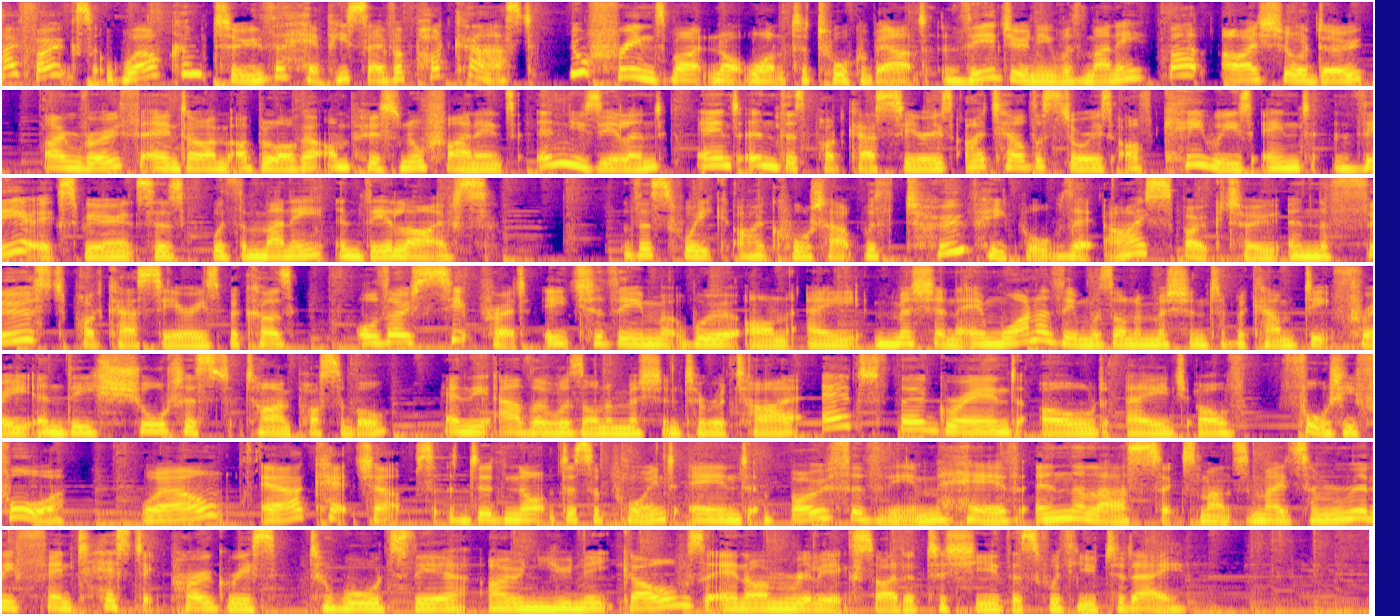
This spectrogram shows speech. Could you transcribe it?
Hi, folks. Welcome to the Happy Saver podcast. Your friends might not want to talk about their journey with money, but I sure do. I'm Ruth, and I'm a blogger on personal finance in New Zealand. And in this podcast series, I tell the stories of Kiwis and their experiences with the money in their lives this week I caught up with two people that I spoke to in the first podcast series because, although separate, each of them were on a mission, and one of them was on a mission to become debt free in the shortest time possible, and the other was on a mission to retire at the grand old age of 44. Well, our catch ups did not disappoint, and both of them have, in the last six months, made some really fantastic progress towards their own unique goals, and I'm really excited to share this with you today.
